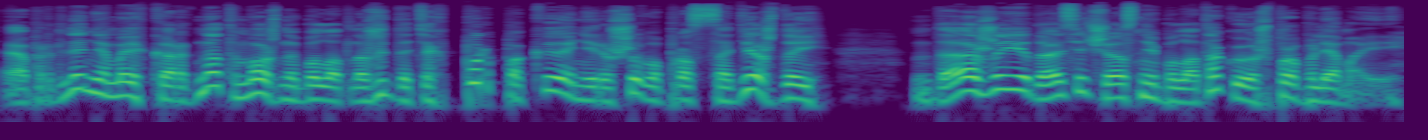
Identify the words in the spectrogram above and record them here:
определение моих координат можно было отложить до тех пор, пока я не решу вопрос с одеждой, даже еда сейчас не была такой уж проблемой.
